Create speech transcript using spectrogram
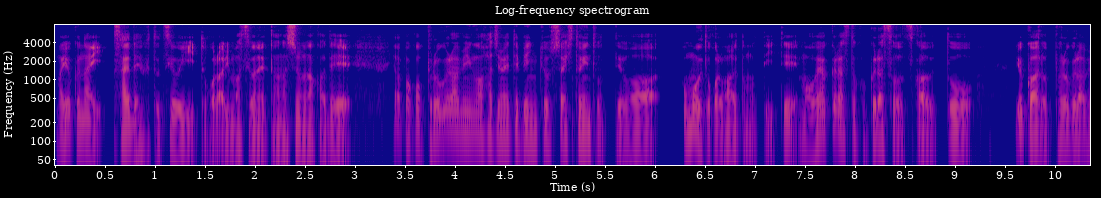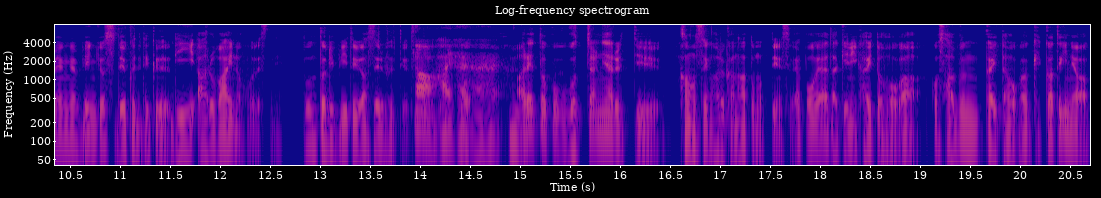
まあ良くないサイドエフェクト強いところありますよねって話の中で、やっぱこう、プログラミングを始めて勉強した人にとっては、思うところもあると思っていて、まあ、親クラスと子クラスを使うと、よくある、プログラミングを勉強するとよく出てくる DRY の方ですね。Don't repeat yourself っていうところ。あはいはいはい、はい、あれとこうごっちゃになるっていう可能性があるかなと思ってるんですよ。やっぱ親だけに書いた方が、こう差分書いた方が結果的には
